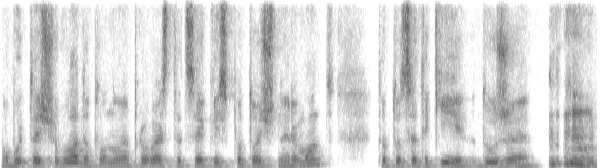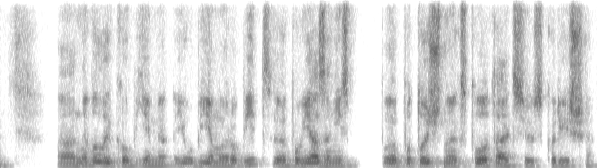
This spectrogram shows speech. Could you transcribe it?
мабуть, те, що влада планує провести, це якийсь поточний ремонт. Тобто, це такі дуже е, невеликі об'єми об'єми робіт, е, пов'язані з поточною експлуатацією скоріше.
